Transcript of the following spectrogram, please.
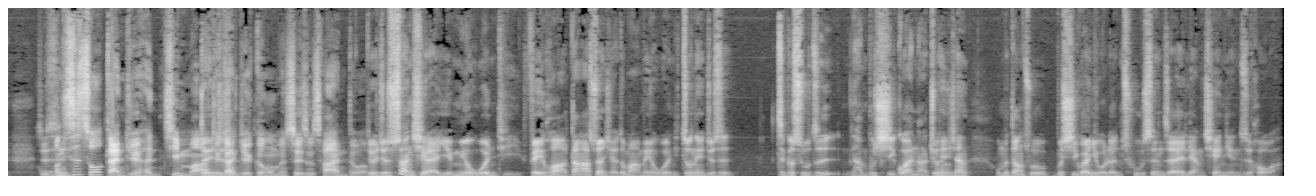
就是、哦、你是说感觉很近吗？对，就感觉跟我们岁数差很多。对，就算起来也没有问题。废话，大家算起来都嘛没有问题。重点就是这个数字很不习惯呐，就很像我们当初不习惯有人出生在两千年之后啊。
